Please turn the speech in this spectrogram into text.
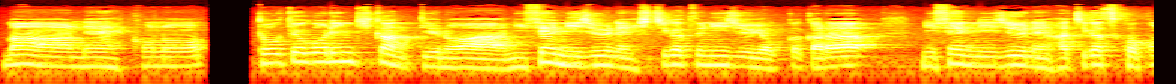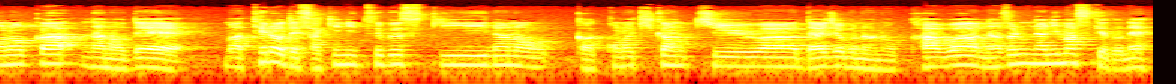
まあねこの東京五輪期間っていうのは2020年7月24日から2020年8月9日なので、まあ、テロで先に潰す気なのかこの期間中は大丈夫なのかは謎になりますけどね。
